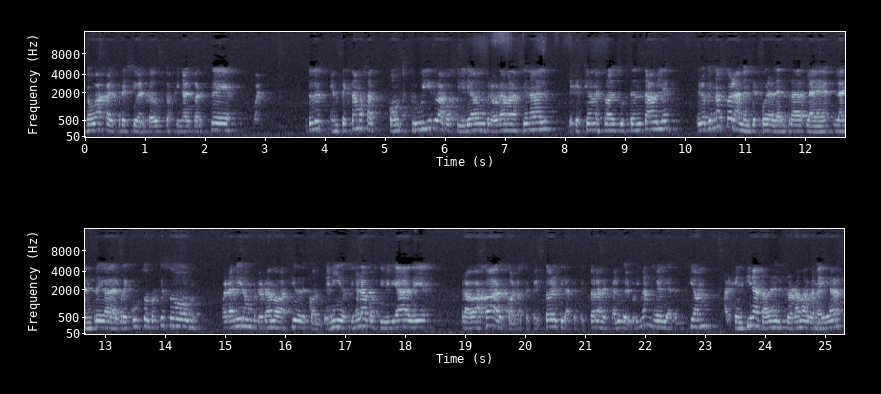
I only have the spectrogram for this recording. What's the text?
no baja el precio del producto final per se. Bueno, entonces empezamos a construir la posibilidad de un programa nacional de gestión menstrual sustentable, pero que no solamente fuera la, la entrega del recurso, porque eso para mí era un programa vacío de contenido, sino la posibilidad de trabajar con los efectores y las efectoras de salud del primer nivel de atención, Argentina a través del programa Remediar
